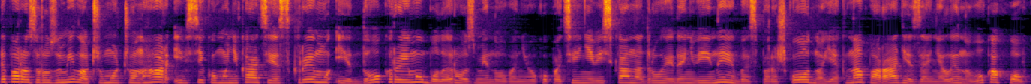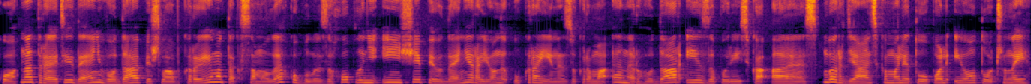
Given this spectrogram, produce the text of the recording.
Тепер зрозуміло, чому Чонгар і всі комунікації з Криму і до Криму були розміновані. Окупаційні війська на другий день війни безперешкодно, як на параді, зайняли нову каховку. На третій день вода пішла в Крим. Так само легко були захоплені інші південні райони України, зокрема Енергодар і Запорізька АЕС, Бердянська, Мелітополь і оточений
